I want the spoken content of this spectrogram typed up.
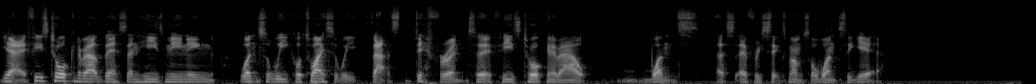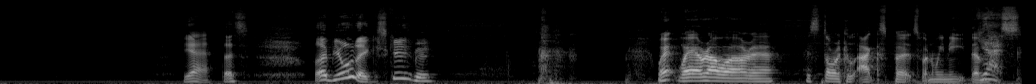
yeah, if he's talking about this and he's meaning once a week or twice a week, that's different to if he's talking about once every six months or once a year. Yeah, that's. I'm yawning. Excuse me. Where, where are our uh, historical experts when we need them? Yes,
